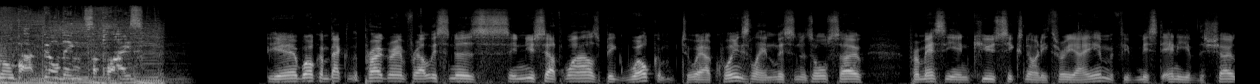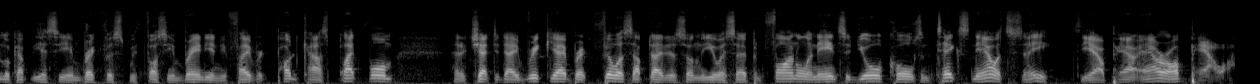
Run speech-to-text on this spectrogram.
Robot Building Supplies. Yeah, welcome back to the program for our listeners in New South Wales. Big welcome to our Queensland listeners also from SENQ 693 AM. If you've missed any of the show, look up the SEN Breakfast with Vossy and Brandy on your favourite podcast platform. Had a chat to Dave Riccio. Brett Phillips updated us on the US Open final and answered your calls and texts. Now it's, hey, it's the hour, power, hour of power.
